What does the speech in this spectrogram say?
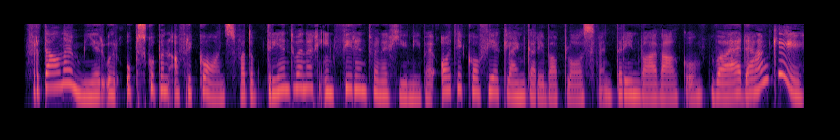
vertel nou meer oor opskop in Afrikaans wat op 23 en 24 Junie by ATKV Klein Kariba plaasvind. Trin, baie welkom. Baie dankie.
